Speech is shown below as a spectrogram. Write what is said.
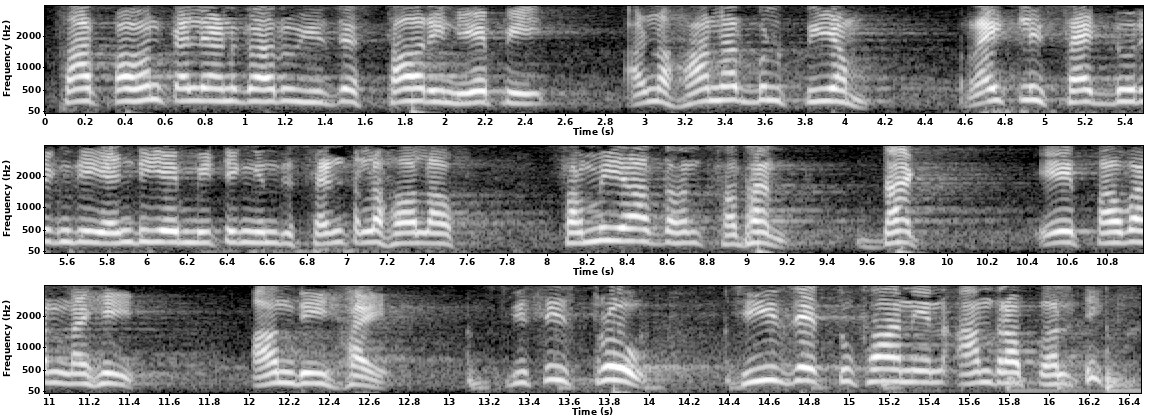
Sir, Pawan Kalyan Garu is a star in AP and Honorable PM rightly said during the NDA meeting in the Central Hall of Samyadan Sadhan that a Pavan Nahi on the high. This is true. He is a tufan in Andhra politics.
